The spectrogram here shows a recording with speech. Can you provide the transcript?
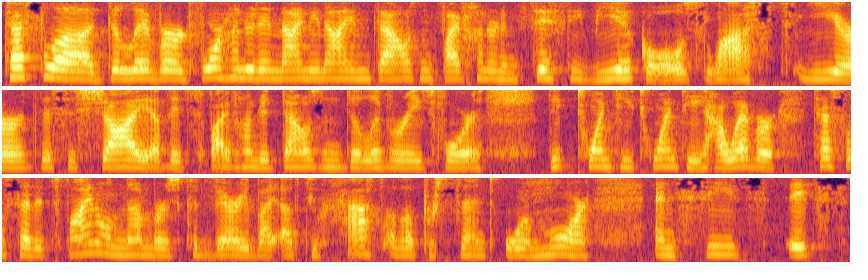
Tesla delivered 499,550 vehicles last year. This is shy of its 500,000 deliveries for the 2020. However, Tesla said its final numbers could vary by up to half of a percent or more and sees its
